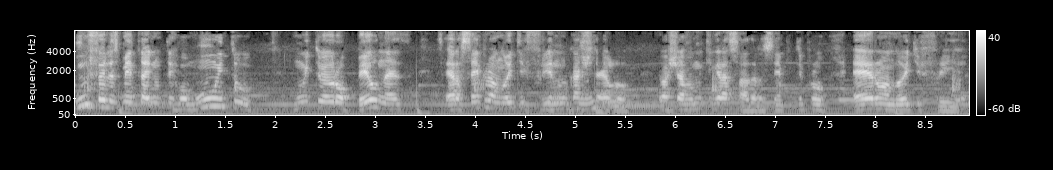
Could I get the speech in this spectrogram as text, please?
Infelizmente, aí um terror muito, muito europeu, né? Era sempre uma noite fria num uhum. castelo. Eu achava muito engraçado. Era sempre tipo, era uma noite fria.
